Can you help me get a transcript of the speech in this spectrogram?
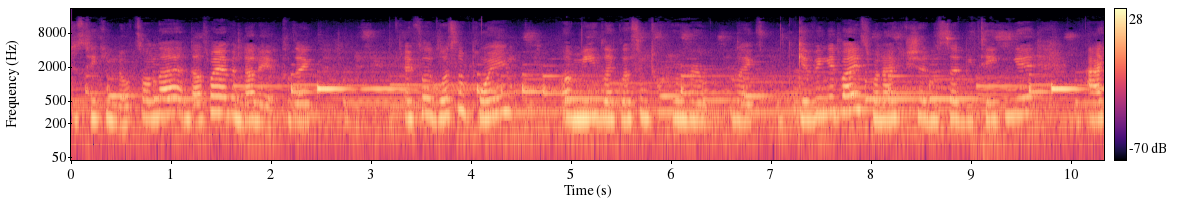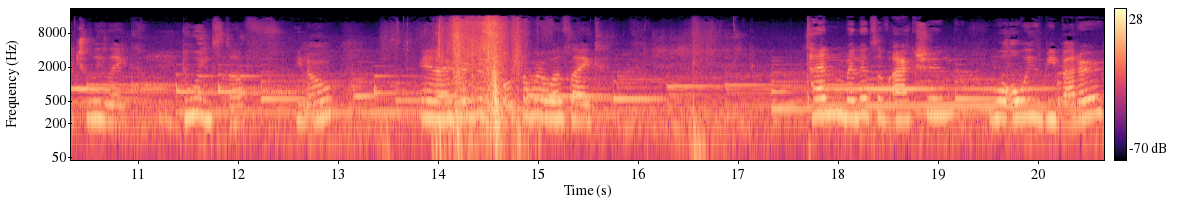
just taking notes on that. And that's why I haven't done it. Because, like, I feel like, what's the point of me, like, listening to her, like, giving advice when I should instead be taking it, actually, like, doing stuff, you know? And I heard this quote somewhere was, like, 10 minutes of action will always be better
